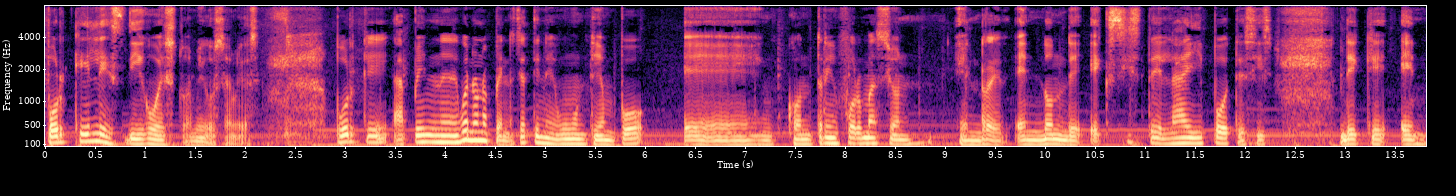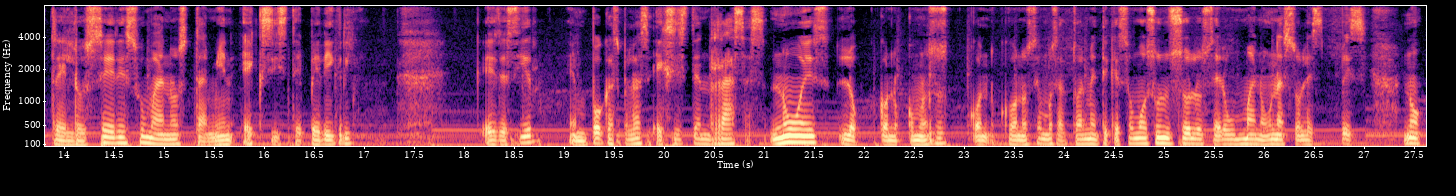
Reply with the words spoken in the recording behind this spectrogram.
¿Por qué les digo esto, amigos y amigas? Porque apenas, bueno, no apenas, ya tiene un tiempo eh, encontré información en red en donde existe la hipótesis de que entre los seres humanos también existe pedigrí. Es decir, en pocas palabras, existen razas. No es lo como nosotros conocemos actualmente que somos un solo ser humano, una sola especie. No,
